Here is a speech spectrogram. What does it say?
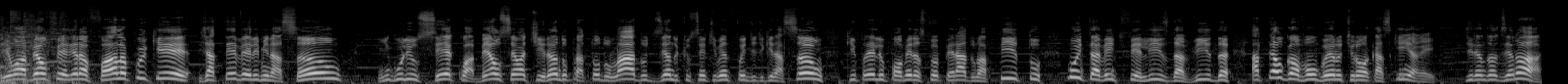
E o Abel Ferreira fala porque já teve a eliminação, engoliu seco, o Abel saiu atirando para todo lado, dizendo que o sentimento foi de indignação, que para ele o Palmeiras foi operado no apito, muita gente feliz da vida, até o Galvão Bueno tirou uma casquinha, rei, dizendo, ó,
